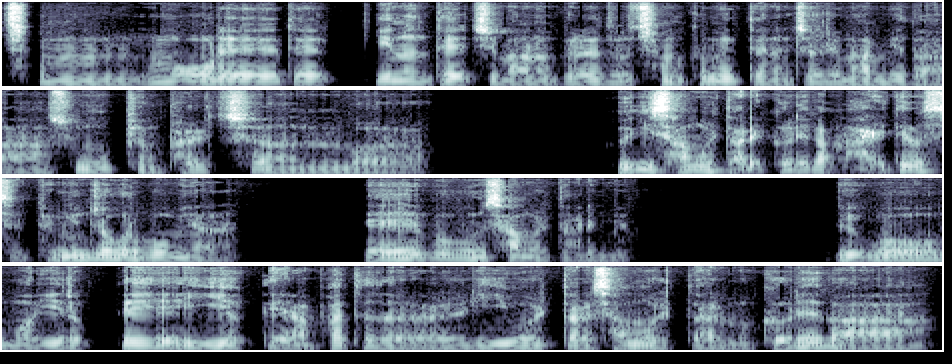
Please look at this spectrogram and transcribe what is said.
참뭐 오래됐기는 됐지만 그래도 참 금액대는 저렴합니다. 20평 8천 뭐 거의 3월 달에 거래가 많이 되었어요. 평균적으로 보면 대부분 3월 달입니다. 그리고 뭐 1억대에 2억대 아파트들 2월 달, 3월 달 뭐 거래가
